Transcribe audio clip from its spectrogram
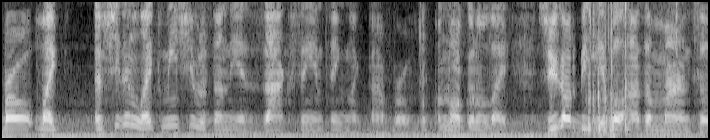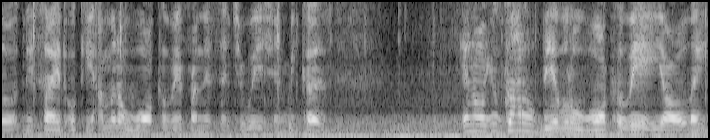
bro like if she didn't like me, she would have done the exact same thing like that, bro. I'm not gonna lie. So you gotta be able as a man to decide, okay, I'm gonna walk away from this situation because you know, you gotta be able to walk away, y'all. Like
